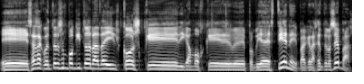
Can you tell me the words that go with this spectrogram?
Eh, Sasa, cuéntanos un poquito la DAI COS, que, digamos, qué eh, propiedades tiene, para que la gente lo sepa.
